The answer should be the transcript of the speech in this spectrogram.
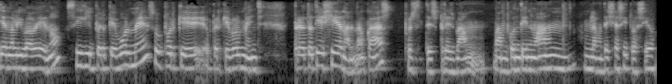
ja no li va bé, no? Sigui perquè vol més o perquè, perquè vol menys. Però tot i així, en el meu cas, pues, després vam, vam continuar amb, amb la mateixa situació,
